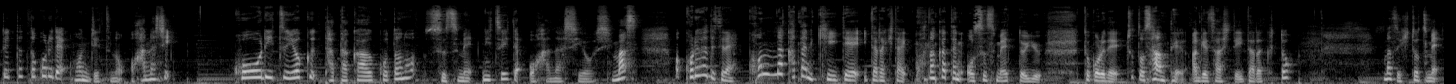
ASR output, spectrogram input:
といったところで本日のお話。効率よく戦うことの勧めについてお話をします。これはですね、こんな方に聞いていただきたい、こんな方におすすめというところで、ちょっと3点挙げさせていただくと、まず1つ目、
